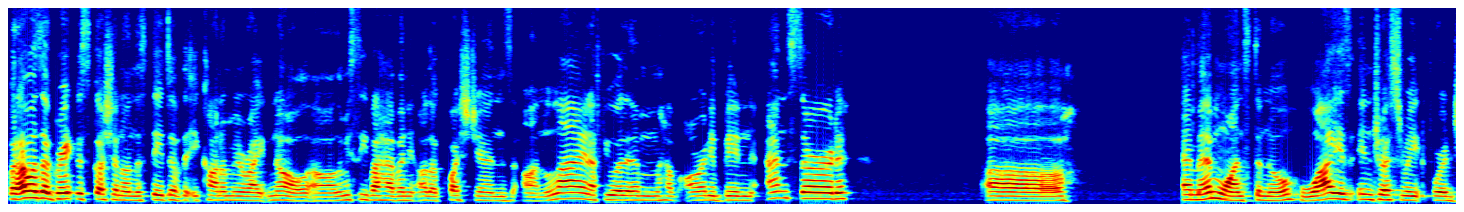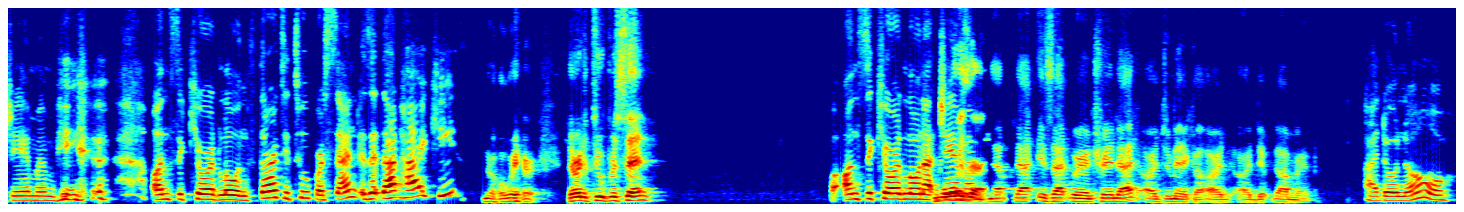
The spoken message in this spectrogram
But that was a great discussion on the state of the economy right now. Uh, let me see if I have any other questions online. A few of them have already been answered. Uh, MM wants to know why is interest rate for JMMB unsecured loan 32%? Is it that high, Keith? No, we're 32%. But unsecured loan at JMMB? Is that? That, that, is that where in Trinidad or Jamaica or, or Domrep? I don't know.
